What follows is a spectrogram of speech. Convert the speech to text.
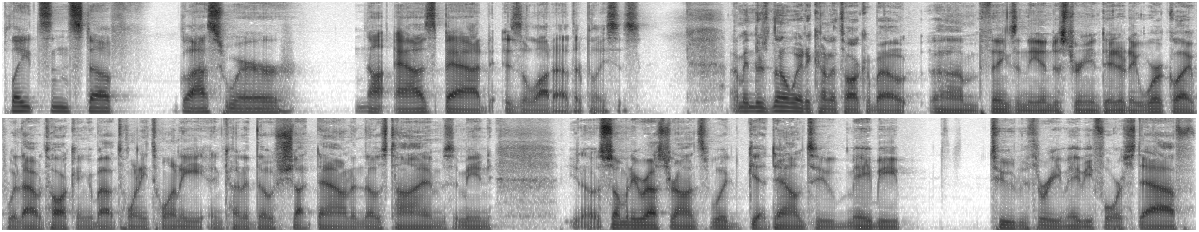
plates and stuff, glassware, not as bad as a lot of other places. I mean, there's no way to kind of talk about um, things in the industry and day to day work life without talking about 2020 and kind of those shutdown and those times. I mean, you know, so many restaurants would get down to maybe two to three, maybe four staff,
